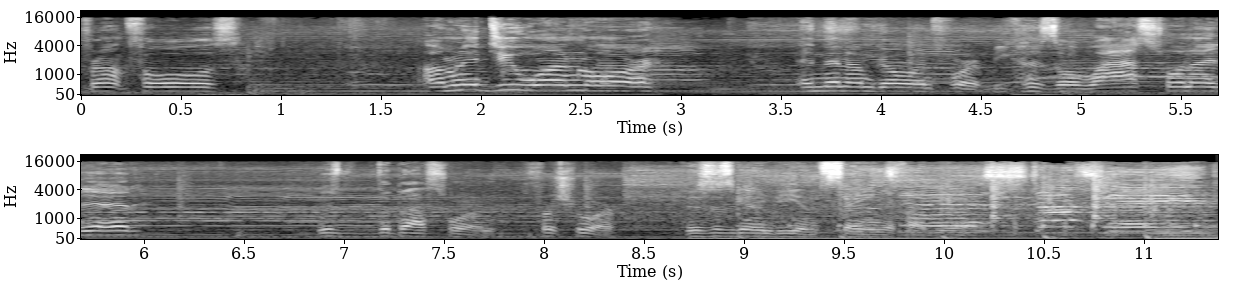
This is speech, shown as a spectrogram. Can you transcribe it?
front fulls. I'm gonna do one more and then I'm going for it because the last one I did was the best one for sure. This is gonna be insane if I do it.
